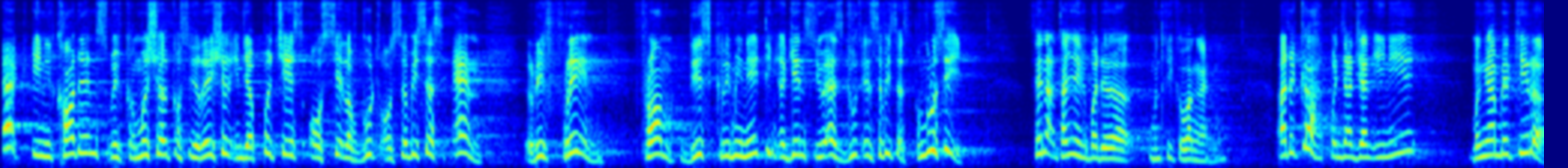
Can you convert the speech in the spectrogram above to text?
act in accordance with commercial consideration in their purchase or sale of goods or services and refrain from discriminating against US goods and services. Pengurusi, saya nak tanya kepada Menteri Kewangan, adakah perjanjian ini mengambil kira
